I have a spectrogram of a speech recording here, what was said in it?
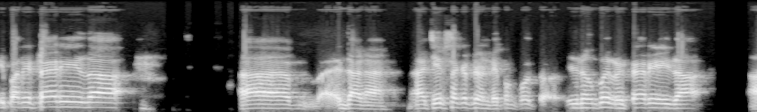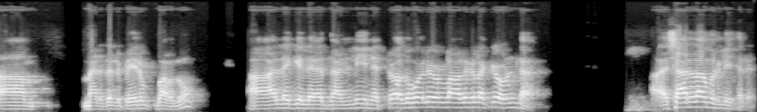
ഇപ്പൊ റിട്ടയർ ചെയ്ത എന്താണ് ചീഫ് സെക്രട്ടറി ഉണ്ട്. ഇപ്പം ഇതിനു മുമ്പ് റിട്ടയർ ചെയ്ത മരത്തിന്റെ പേര് മറന്നു. അല്ലെങ്കിൽ നളിനി നെറ്റോ അതുപോലെയുള്ള ആളുകളൊക്കെ ഉണ്ട്. ശാരദാ മുരളീധരൻ.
